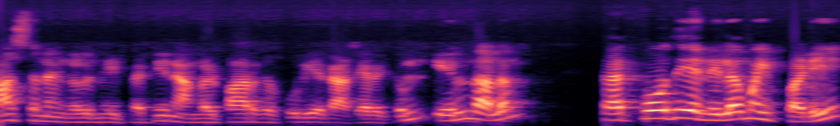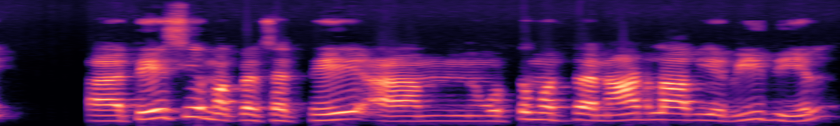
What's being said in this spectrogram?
ஆசனங்களினை பற்றி நாங்கள் பார்க்கக்கூடியதாக இருக்கும். இருந்தாலும் தற்போதைய நிலைமைப்படி தேசிய மக்கள் சக்தி ஒட்டுமொத்த நாடளாவிய ரீதியில்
